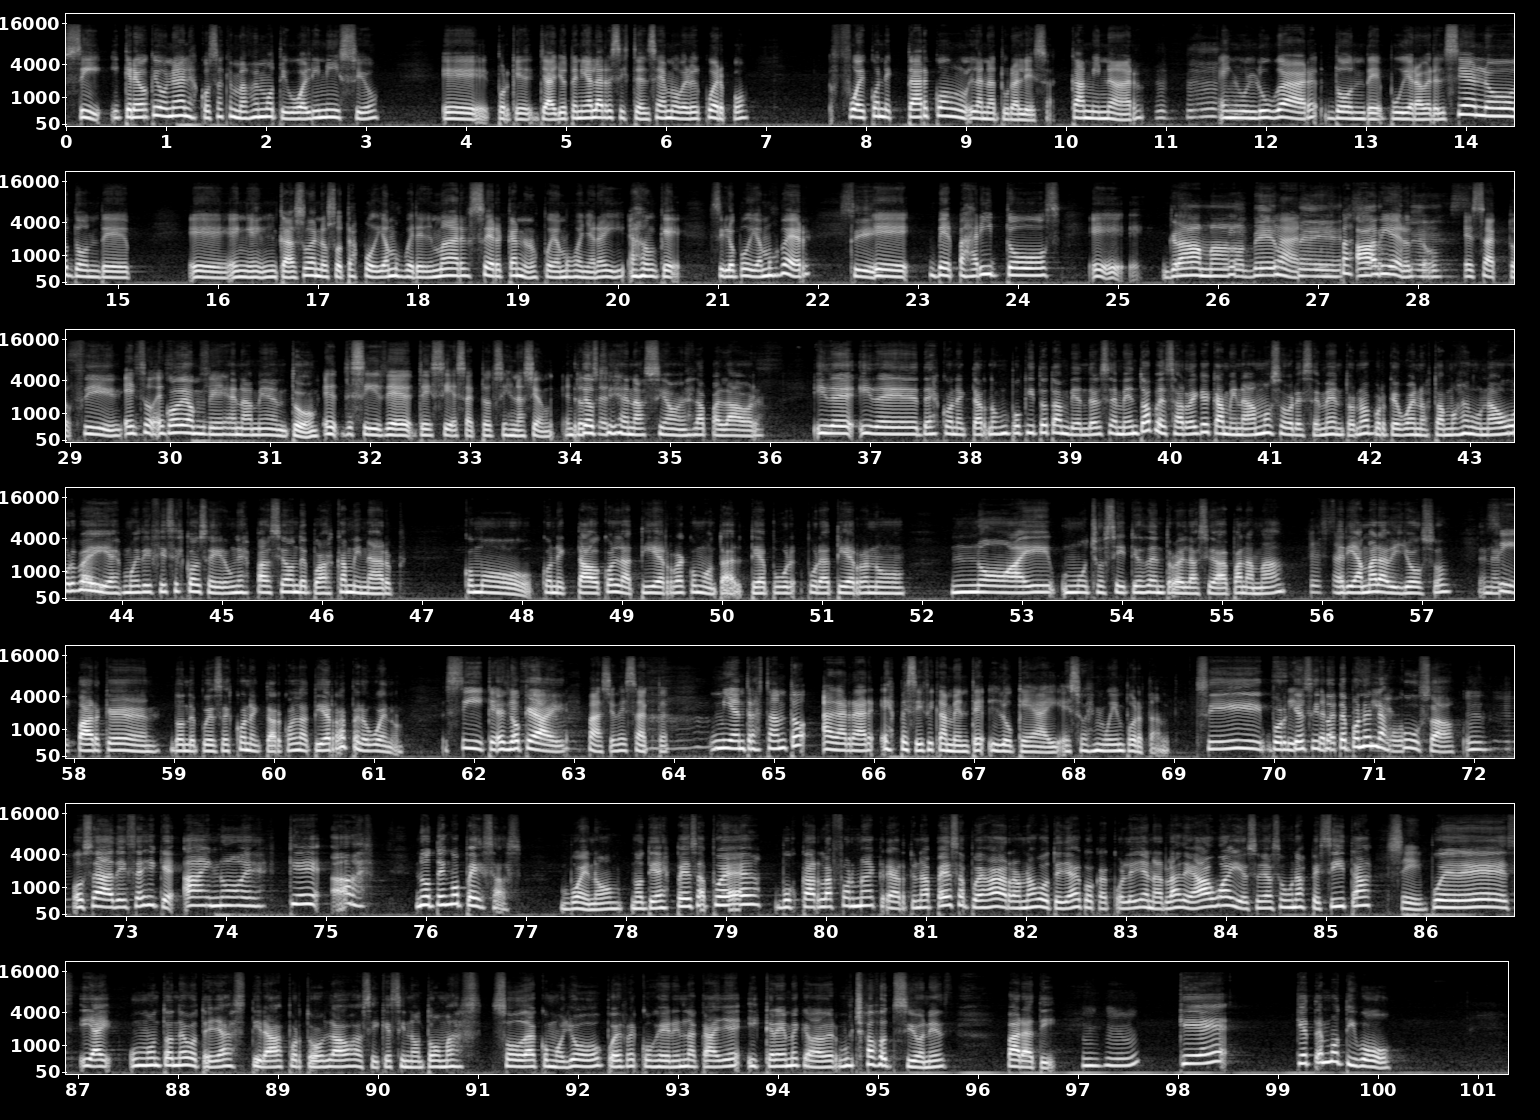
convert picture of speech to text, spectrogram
Sí, y creo que una de las cosas que más me motivó al inicio, eh, porque ya yo tenía la resistencia de mover el cuerpo, fue conectar con la naturaleza, caminar en un lugar donde pudiera ver el cielo, donde eh, en el caso de nosotras podíamos ver el mar cerca, no nos podíamos bañar ahí, aunque sí lo podíamos ver, sí. Eh, ver pajaritos, eh, grama, verde, abierto, exacto. Sí, eso un poco de oxigenamiento. sí, de, sí, exacto, oxigenación. de oxigenación es la palabra y de, y de desconectarnos un poquito también del cemento, a pesar de que caminamos sobre cemento, ¿no? Porque bueno, estamos en una urbe y es muy difícil conseguir un espacio donde puedas caminar como conectado con la tierra como tal, pura, tierra, no, no hay muchos sitios dentro de la ciudad de Panamá. Sería maravilloso tener un parque donde puedes conectar con la tierra, pero bueno. Sí, que es lo que hay. Espacios, exacto. Mientras tanto, agarrar específicamente lo que hay. Eso es muy importante. Sí, porque si no te pones la excusa, o sea, dices y que, ay, no, es que, ay, no tengo pesas. Bueno, no tienes pesa, puedes buscar la forma de crearte una pesa, puedes agarrar unas botellas de Coca-Cola y llenarlas de agua y eso ya son unas pesitas. Sí. Puedes, y hay un montón de botellas tiradas por todos lados, así que si no tomas soda como yo, puedes recoger en la calle y créeme que va a haber muchas opciones para ti. ¿Qué, ¿Qué te motivó?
